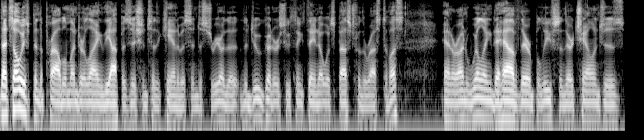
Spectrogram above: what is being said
that's always been the problem underlying the opposition to the cannabis industry, or the the do-gooders who think they know what's best for the rest of us, and are unwilling to have their beliefs and their challenges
